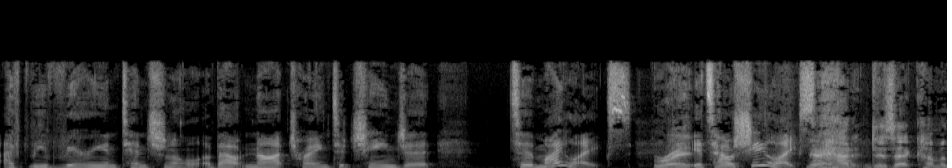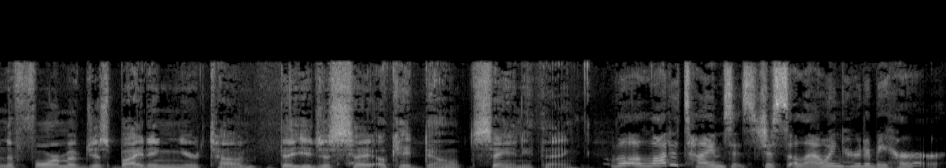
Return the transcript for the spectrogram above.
I have to be very intentional about not trying to change it to my likes. Right. It's how she likes it. Now, it. how does that come in the form of just biting your tongue? That you just say, okay, don't say anything. Well, a lot of times it's just allowing her to be her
